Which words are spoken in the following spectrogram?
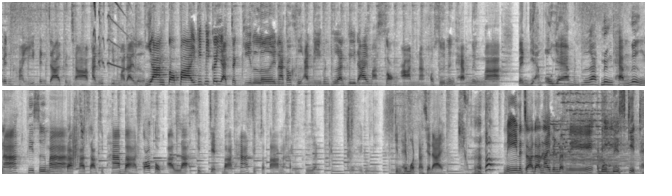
เป็นไหเป็นจานเป็นชามอันนี้พิมพ์มาได้เลย อย่างต่อไปที่พี่ก็อยากจะกินเลยนะ ก็คืออันนี้เพื่อนๆพี่ได้มา 2 อันนะเขาซื้อ 1 แถม 1 มา เป็นแยมโอแยมเพื่อนๆ1แถม 1 นะพี่ซื้อมาราคา 35 บาท ก็ตกอันละ 17 บาท 50 สตางค์นะครับเพื่อนๆโอ้ให้ดูนี่ กินให้หมดนะเสียดาย นี่นะจ๊ะด้านในเป็นแบบนี้มาดูบิสกิตแท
